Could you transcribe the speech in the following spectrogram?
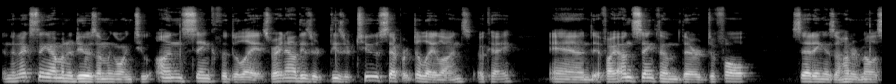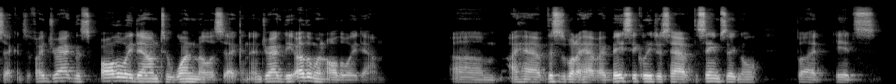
And the next thing I'm going to do is I'm going to unsync the delays. Right now, these are these are two separate delay lines, okay? And if I unsync them, their default setting is 100 milliseconds. If I drag this all the way down to 1 millisecond and drag the other one all the way down, um, I have, this is what I have. I basically just have the same signal, but it's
